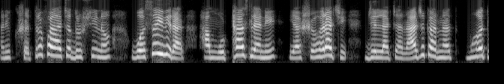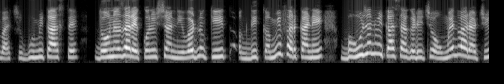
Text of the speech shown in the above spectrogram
आणि क्षेत्रफळाच्या दृष्टीनं वसई विरार हा मोठा असल्याने या शहराची जिल्ह्याच्या राजकारणात महत्त्वाची भूमिका असते. दोन हजार एकोणीसच्या निवडणुकीत अगदी कमी फरकाने बहुजन विकास आघाडीच्या उमेदवाराची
